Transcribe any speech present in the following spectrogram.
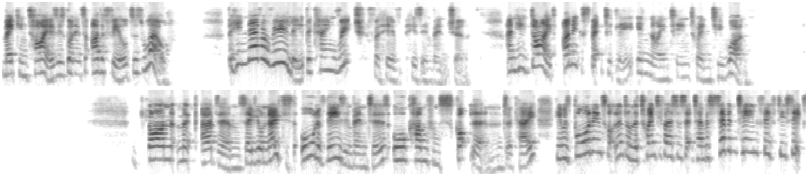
making tyres, he's gone into other fields as well. But he never really became rich for his, his invention. And he died unexpectedly in 1921. John McAdam. So you'll notice that all of these inventors all come from Scotland, okay? He was born in Scotland on the 21st of September 1756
